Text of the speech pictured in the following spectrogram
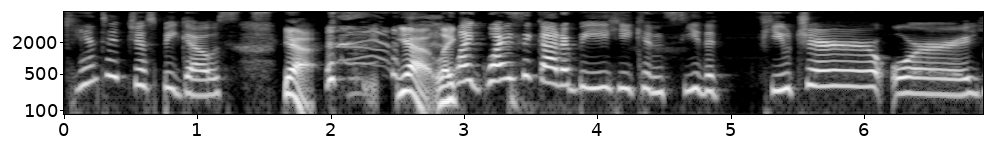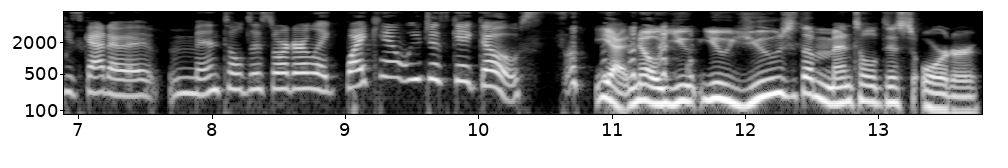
"Can't it just be ghosts? yeah. Yeah, like, Like, why is it got to be he can see the future or he's got a mental disorder? Like, why can't we just get ghosts? yeah, no, you you use the mental disorder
